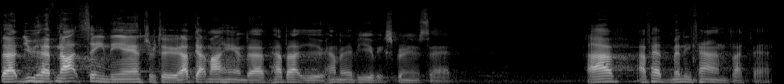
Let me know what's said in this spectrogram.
that you have not seen the answer to? I've got my hand up. How about you? How many of you have experienced that? I've, I've had many times like that.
